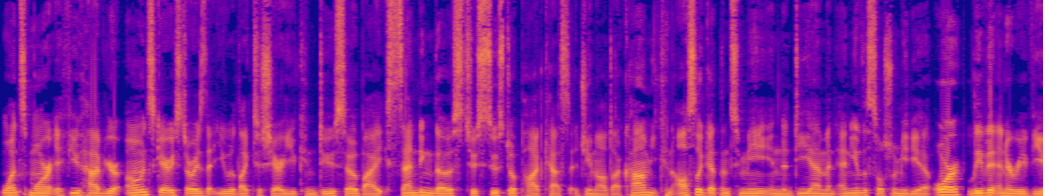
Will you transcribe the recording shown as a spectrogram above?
Once more if you have your own scary stories that you would like to share you can do so by sending those to sustopodcast at gmail.com you can also get them to me in the dm and any of the social media or leave it in a review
